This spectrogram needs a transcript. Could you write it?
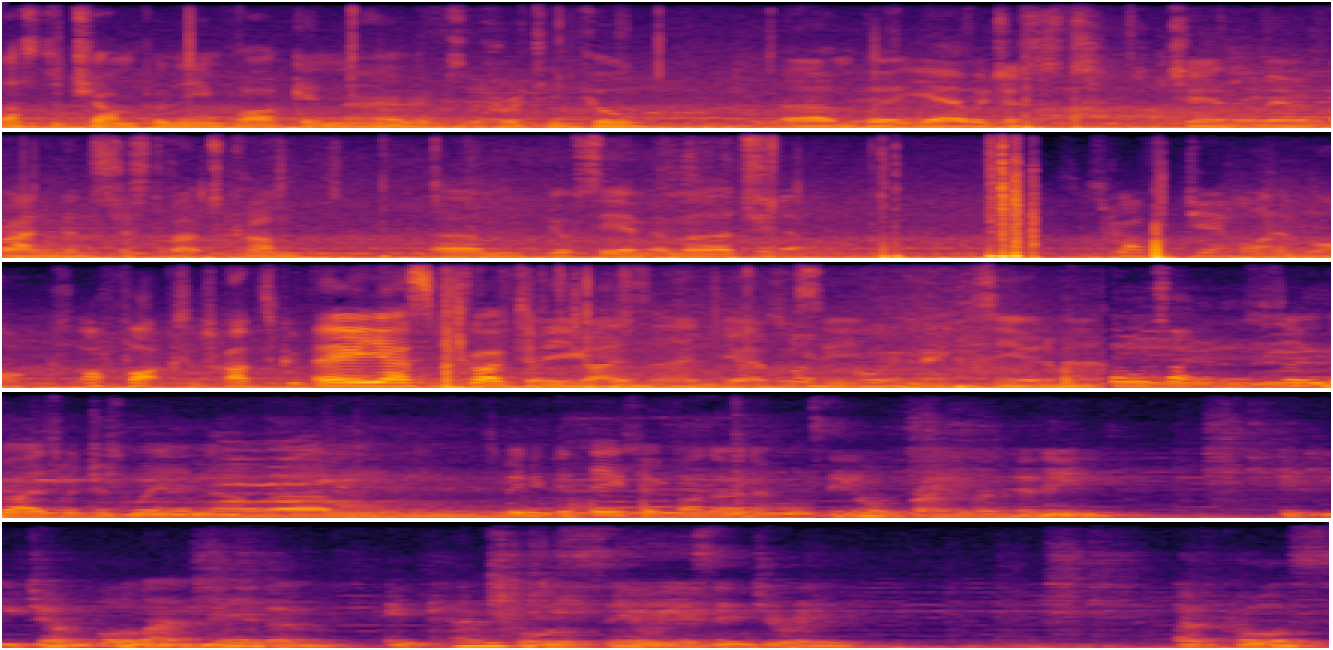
That's the trampoline park in there. It looks pretty cool. Um, but yeah, we're just chilling at the moment. Brandon's just about to come. Um, you'll see him emerge. Subscribe to JMLI Vlogs. Oh fuck, subscribe to Quick Hey, yeah, subscribe to me, guys, and yeah, we'll see mate. see you in a minute. So guys, we're just waiting now. Um, it's been a good day so far, though, hasn't it? steel frame underneath. If you jump or land near them, it can cause serious injury. Of course,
